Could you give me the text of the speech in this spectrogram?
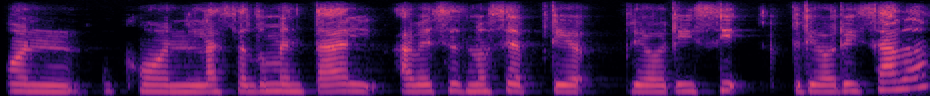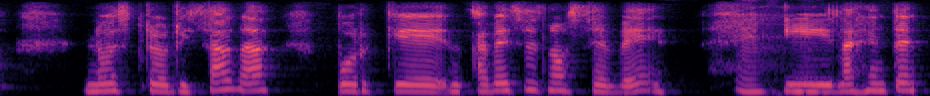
con, con, la salud mental a veces no se priorizada, no es priorizada porque a veces no se ve. Y la gente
